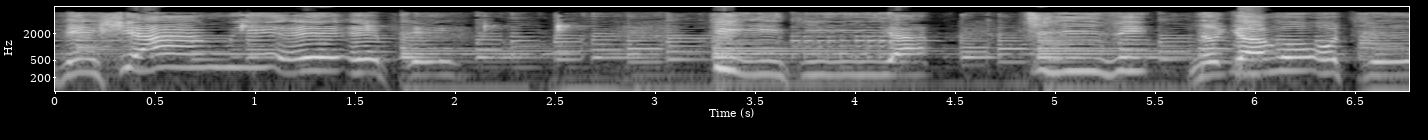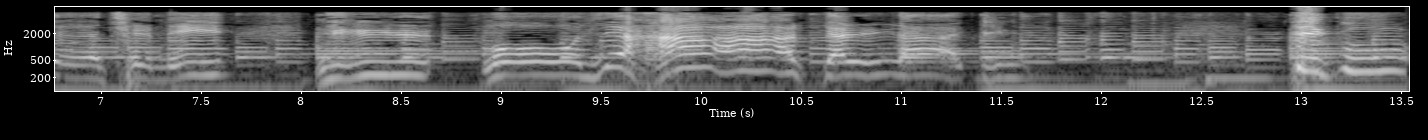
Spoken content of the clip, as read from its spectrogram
亲自的白相面配，弟弟呀，既然你要我走出门，女儿我一下得了病，不过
